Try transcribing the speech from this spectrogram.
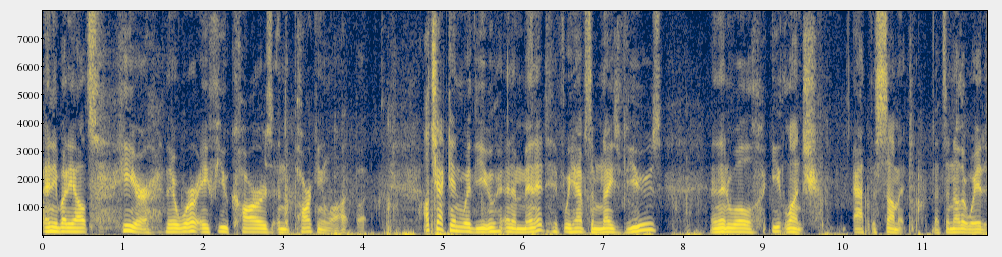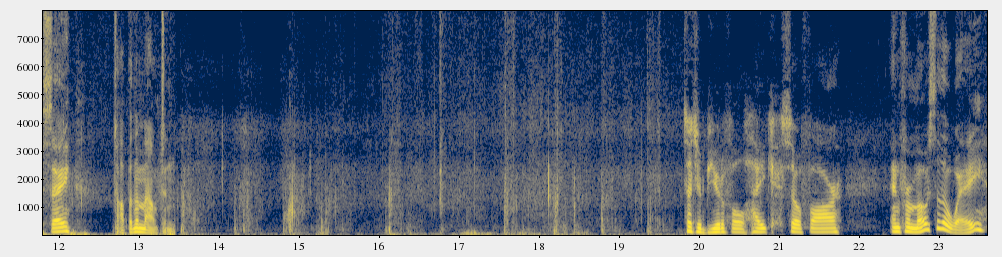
anybody else here. There were a few cars in the parking lot, but I'll check in with you in a minute if we have some nice views, and then we'll eat lunch at the summit. That's another way to say top of the mountain. Such a beautiful hike so far. And for most of the way,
